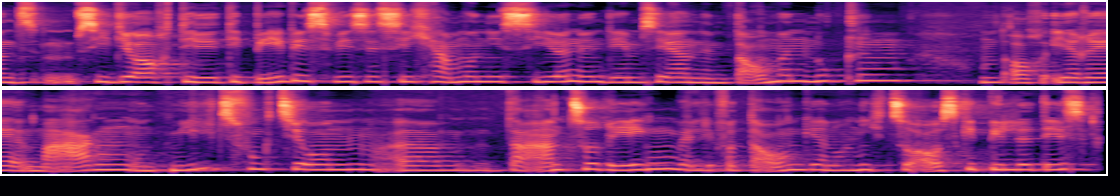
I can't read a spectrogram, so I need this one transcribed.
Man sieht ja auch die, die Babys, wie sie sich harmonisieren, indem sie an den Daumen nuckeln und auch ihre Magen- und Milzfunktion äh, da anzuregen, weil die Verdauung ja noch nicht so ausgebildet ist.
